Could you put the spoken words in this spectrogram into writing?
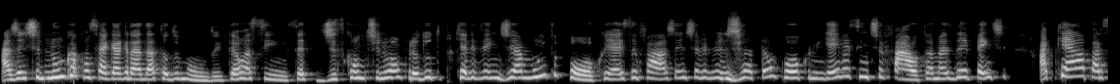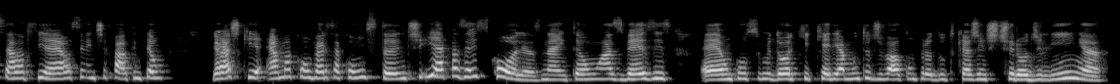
a gente nunca consegue agradar todo mundo. Então, assim, você descontinua um produto porque ele vendia muito pouco. E aí você fala, gente, ele vendia tão pouco, ninguém vai sentir falta, mas de repente aquela parcela fiel sente falta. Então, eu acho que é uma conversa constante e é fazer escolhas, né? Então, às vezes, é um consumidor que queria muito de volta um produto que a gente tirou de linha,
